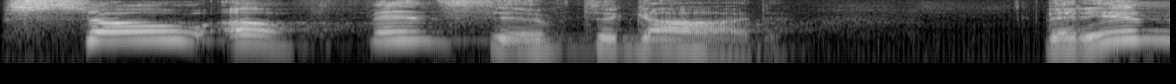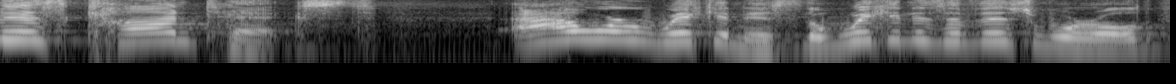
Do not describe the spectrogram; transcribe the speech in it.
so offensive to God, that in this context, our wickedness, the wickedness of this world,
